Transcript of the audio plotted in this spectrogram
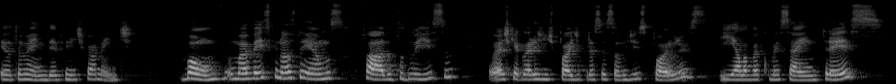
Eu também, definitivamente. Bom, uma vez que nós tenhamos falado tudo isso, eu acho que agora a gente pode ir pra sessão de spoilers. E ela vai começar em 3,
